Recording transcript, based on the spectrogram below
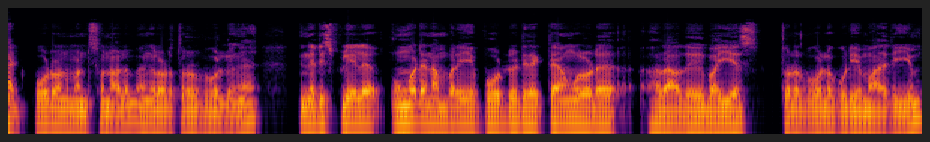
ஆட் போடணும்னு சொன்னாலும் எங்களோட தொடர்பு கொள்ளுங்க. இந்த டிஸ்பிளேல உங்களோட நம்பரையே போட்டு டிரெக்டாக உங்களோட அதாவது பையர்ஸ் தொடர்பு கொள்ளக்கூடிய மாதிரியும்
